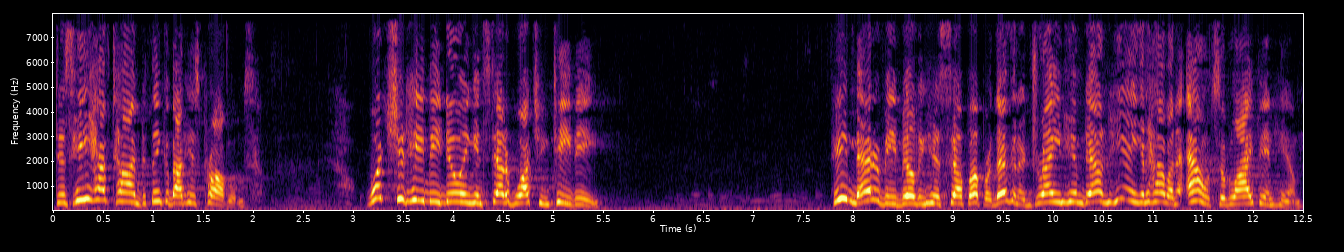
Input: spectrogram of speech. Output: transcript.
Does he have time to think about his problems? What should he be doing instead of watching TV? He better be building himself up or they're going to drain him down and he ain't going to have an ounce of life in him.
